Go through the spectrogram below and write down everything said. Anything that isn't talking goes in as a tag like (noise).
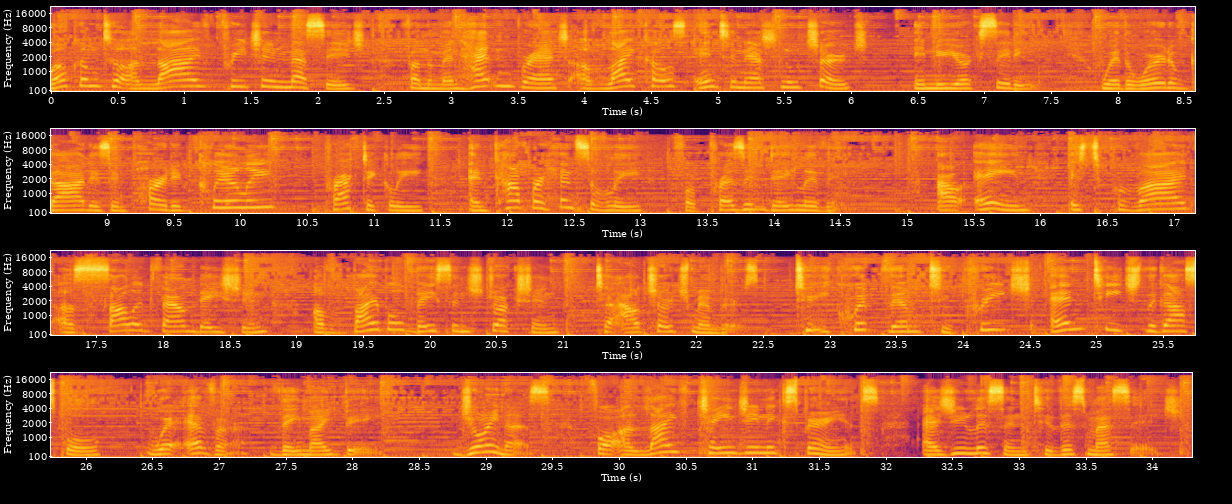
Welcome to a live preaching message from the Manhattan branch of Laikos International Church in New York City, where the Word of God is imparted clearly, practically, and comprehensively for present day living. Our aim is to provide a solid foundation of Bible based instruction to our church members to equip them to preach and teach the gospel wherever they might be. Join us for a life changing experience as you listen to this message.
